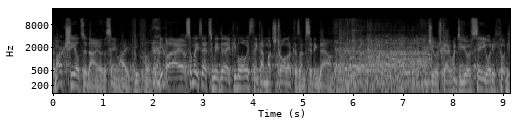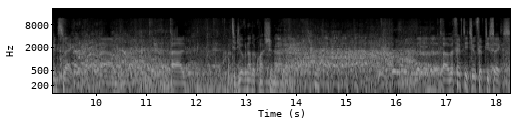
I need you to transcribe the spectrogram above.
uh, Mark Shields and I are the same height. People, people I, somebody said to me today, people always think I'm much taller because I'm sitting down. But Jewish guy went to U of C. What do you, what do you expect? Um, uh, did you have another question? Uh, the 52, 56.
